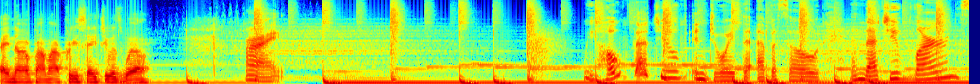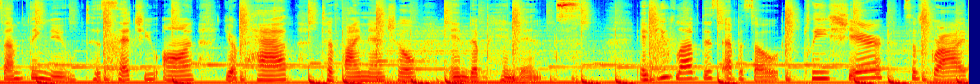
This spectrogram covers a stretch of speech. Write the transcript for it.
Hey, no problem. I appreciate you as well. All right. We hope that you've enjoyed the episode and that you've learned something new to set you on your path to financial independence. If you love this episode, please share, subscribe,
